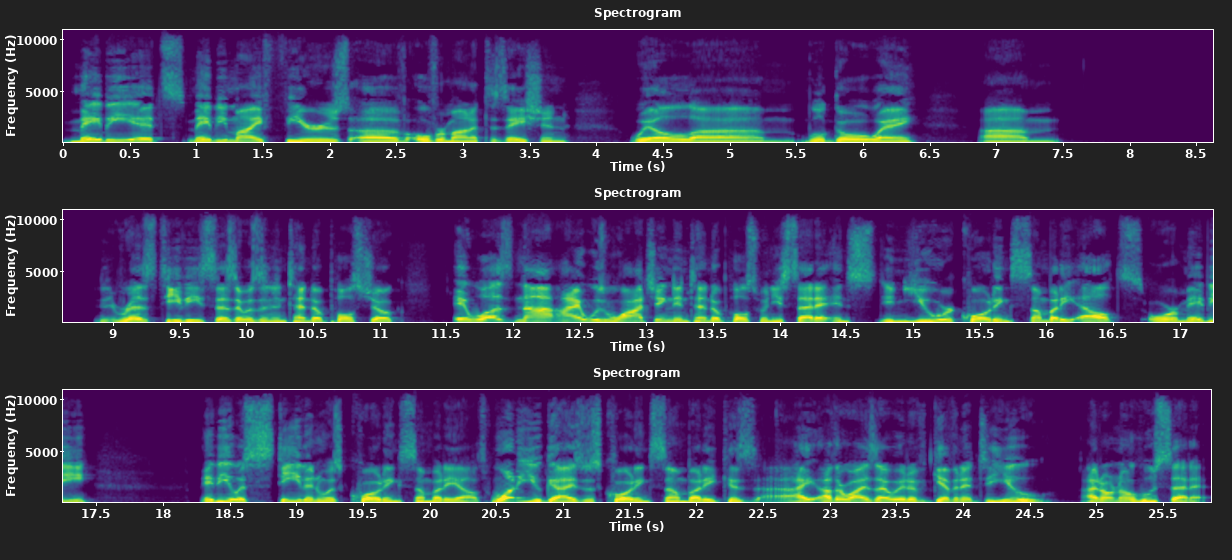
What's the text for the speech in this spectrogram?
maybe it's maybe my fears of over monetization will um, will go away. Um, Res TV says it was a Nintendo Pulse joke. It was not. I was watching Nintendo Pulse when you said it, and and you were quoting somebody else, or maybe maybe it was Steven was quoting somebody else. One of you guys was quoting somebody because I otherwise I would have given it to you. I don't know who said it.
